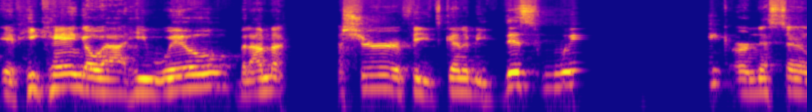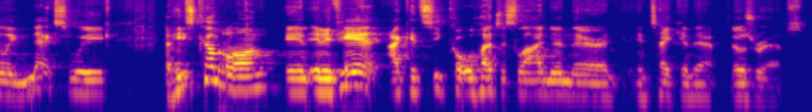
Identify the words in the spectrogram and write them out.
if he can go out, he will, but I'm not sure if he's going to be this week or necessarily next week he's come along, and, and if he can't, I could see Cole Hudson sliding in there and, and taking that those reps.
